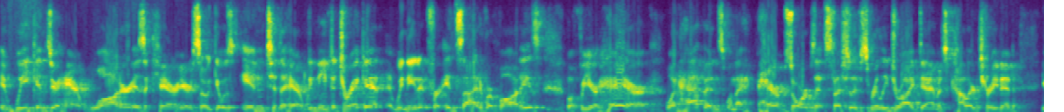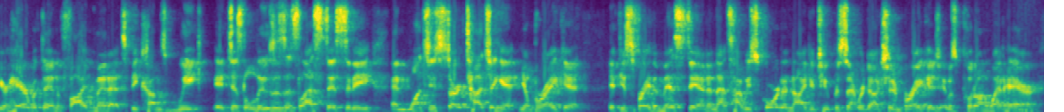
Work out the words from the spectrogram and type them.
It weakens your hair. Water is a carrier, so it goes into the hair. We need to drink it. We need it for inside of our bodies. But for your hair, what happens when the hair absorbs it, especially if it's really dry, damaged, color treated, your hair within five minutes becomes weak. It just loses its elasticity. And once you start touching it, you'll break it if you spray the mist in, and that's how we scored a 92% reduction in breakage. It was put on wet hair.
